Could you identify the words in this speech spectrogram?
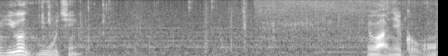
잠깐만요 이건 뭐지? 이거 아닐 거고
